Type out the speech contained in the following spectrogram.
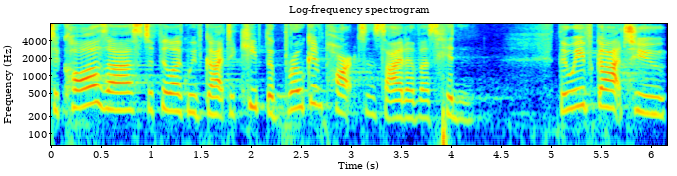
to cause us to feel like we've got to keep the broken parts inside of us hidden that we've got to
